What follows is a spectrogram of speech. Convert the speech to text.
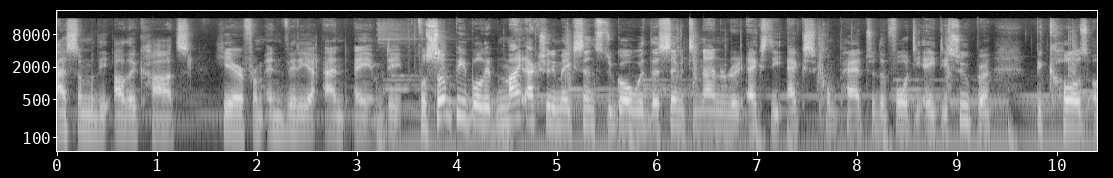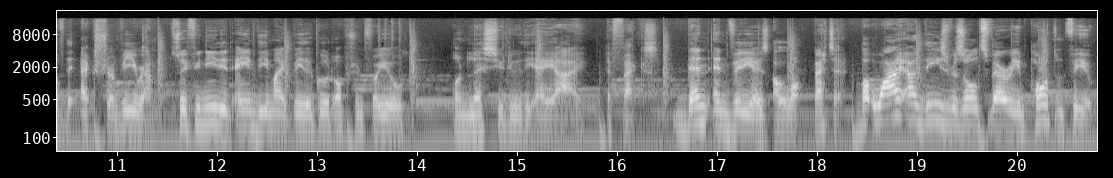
as some of the other cards here from Nvidia and AMD. For some people, it might actually make sense to go with the 7900 XTX compared to the 4080 Super because of the extra VRAM. So if you needed AMD might be the good option for you unless you do the AI effects. Then NVIDIA is a lot better. But why are these results very important for you?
